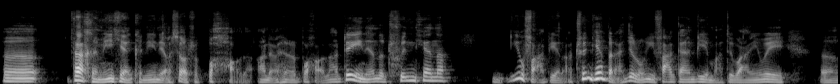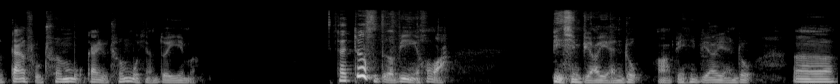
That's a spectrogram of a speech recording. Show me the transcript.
嗯，但很明显，肯定疗效是不好的啊，疗效是不好。那这一年的春天呢，嗯，又发病了。春天本来就容易发肝病嘛，对吧？因为呃，肝属春木，肝与春木相对应嘛。但这次得病以后啊，病情比较严重啊，病情比较严重，呃，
